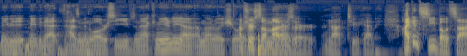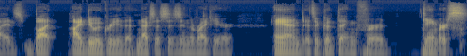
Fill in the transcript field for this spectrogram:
maybe maybe that hasn't been well received in that community. I, I'm not really sure. I'm sure some but modders like are not too happy. I can see both sides, but I do agree that Nexus is in the right here, and it's a good thing for gamers.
